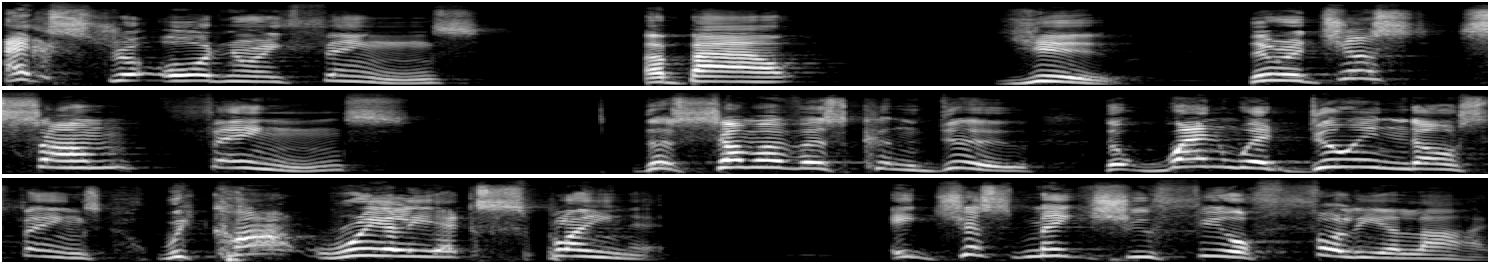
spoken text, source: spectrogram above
extraordinary things about you. There are just some things that some of us can do that when we're doing those things, we can't really explain it. It just makes you feel fully alive.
